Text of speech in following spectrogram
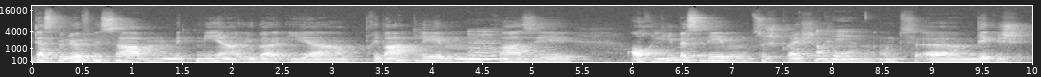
das Bedürfnis haben, mit mir über ihr Privatleben, mhm. quasi auch Liebesleben zu sprechen okay. und ähm, wirklich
